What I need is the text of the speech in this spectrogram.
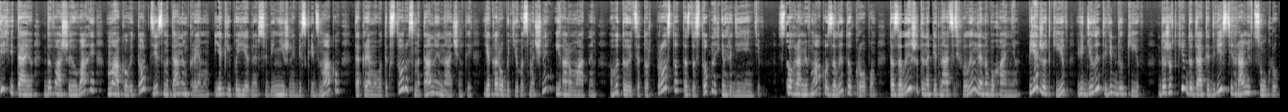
Всіх вітаю! До вашої уваги маковий торт зі сметанним кремом, який поєднує в собі ніжний бісквіт з маком та кремову текстуру сметаної начинки, яка робить його смачним і ароматним. Готується торт просто та з доступних інгредієнтів. 100 г маку залити окропом та залишити на 15 хвилин для набухання. 5 жовтків відділити від білків. До жовтків додати 200 г цукру,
